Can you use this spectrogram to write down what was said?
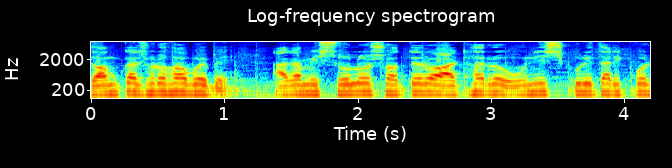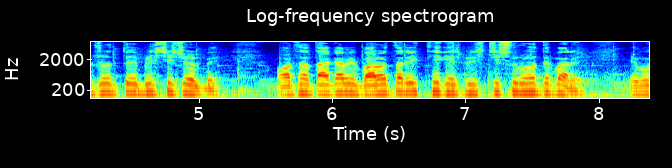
দমকা ঝোড়ো হওয়া বইবে। আগামী ষোলো, সতেরো, আঠারো, উনিশ, কুড়ি তারিখ পর্যন্ত বৃষ্টি চলবে। অর্থাৎ আগামী বারো তারিখ থেকে বৃষ্টি শুরু হতে পারে এবং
